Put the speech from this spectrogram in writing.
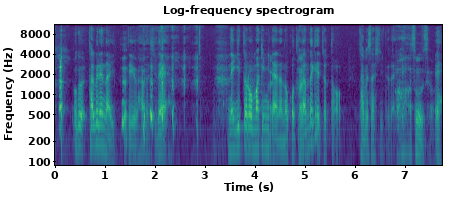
僕食べれないっていう話でネギトロ巻きみたいな残ってたんだけど、ちょっと食べさせていただいて。ああそうですよ。え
